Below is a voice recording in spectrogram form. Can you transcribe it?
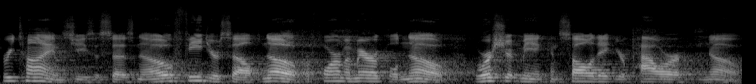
Three times Jesus says, No. Feed yourself, no. Perform a miracle, no. Worship me and consolidate your power, no.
